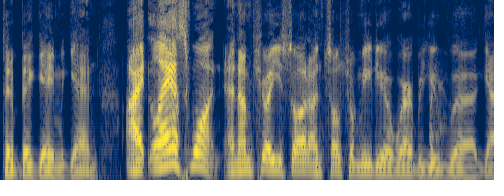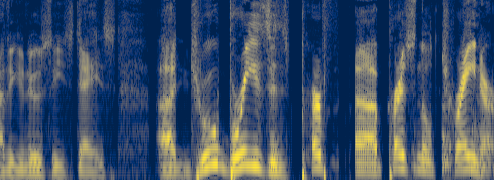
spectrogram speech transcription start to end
to the big game again. All right, last one, and I'm sure you saw it on social media or wherever you uh, gather your news these days. Uh, Drew Brees' perf- uh, personal trainer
